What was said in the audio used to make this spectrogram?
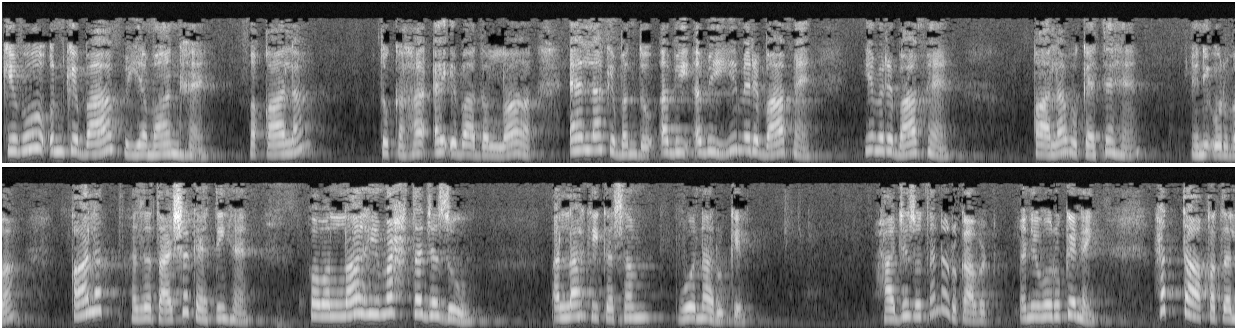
کہ وہ ان کے باپ یمان ہے فقالا تو کہا، اے عباد اللہ، اے اللہ کے بندو، ابھی ابھی، یہ میرے باپ ہیں، یہ میرے باپ ہیں۔ کالا وہ کہتے ہیں یعنی اروا قالت، حضرت عائشہ کہتی ہیں فو اللہ محتجزو اللہ کی قسم، وہ نہ رکے۔ حاجز ہوتا ہے نا رکاوٹ یعنی وہ رکے نہیں۔ حتیٰ قتل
